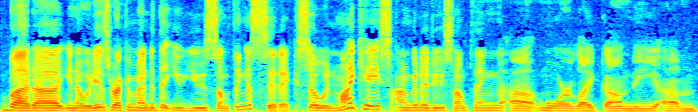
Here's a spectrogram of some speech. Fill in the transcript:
but, uh, you know, it is recommended that you use something acidic. So in my case, I'm going to do something uh, more like on the, um,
